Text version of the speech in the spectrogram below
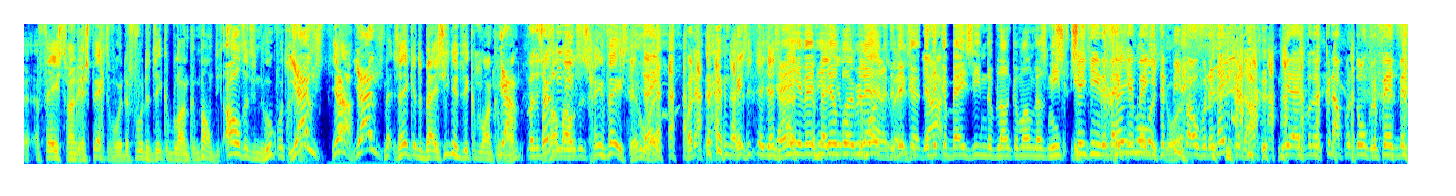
een feest van respect worden voor de dikke blanke man. Die altijd in de hoek wordt gezet. Juist! Ja, Juist! Met- zeker de bijziende dikke blanke Ja, man. maar dat is ook Want hallo, dat is geen feest, hè? Nee, maar de- Nee, zit jij- jij zit Nee, je een bent niet heel populair. De dikke, de Ja. dikke bijziende blanke man, dat is niet... Zit je hier een beetje, een beetje te piepen over de negendag? Hier een van de knappe donkere vent met,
